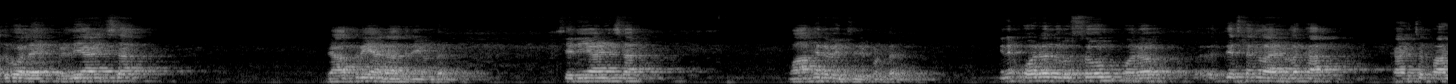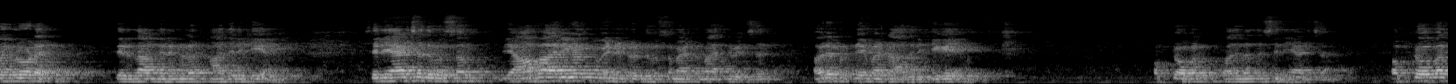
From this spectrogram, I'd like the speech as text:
അതുപോലെ വെള്ളിയാഴ്ച രാത്രി ആരാധനയുണ്ട്. ശനിയാഴ്ച വാഹന വെഞ്ചരിപ്പുണ്ട് ഇങ്ങനെ ഓരോ ദിവസവും ഓരോ വ്യത്യസ്തങ്ങളായിട്ടുള്ള കാഴ്ചപ്പാടുകളോടെ തിരുനാൾ ദിനങ്ങൾ ആചരിക്കുകയാണ്. ശനിയാഴ്ച ദിവസം വ്യാപാരികൾക്ക് വേണ്ടിയിട്ട് ഒരു ദിവസമായിട്ട് മാറ്റിവെച്ച് അവരെ പ്രത്യേകമായിട്ട് ആദരിക്കുകയാണ്. ഒക്ടോബർ പതിനൊന്ന് ശനിയാഴ്ച. ഒക്ടോബർ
